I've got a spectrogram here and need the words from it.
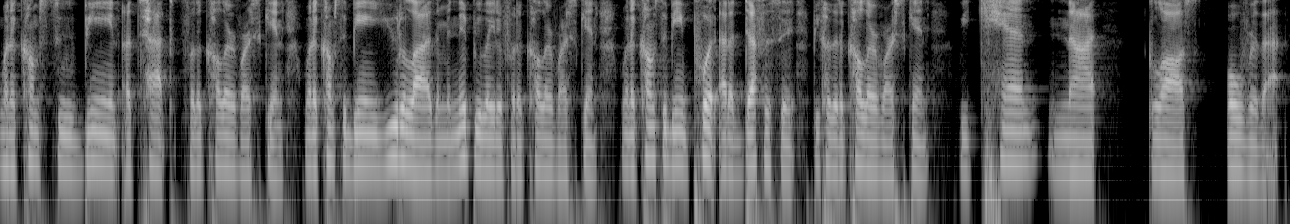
when it comes to being attacked for the color of our skin, when it comes to being utilized and manipulated for the color of our skin, when it comes to being put at a deficit because of the color of our skin. We cannot gloss over that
